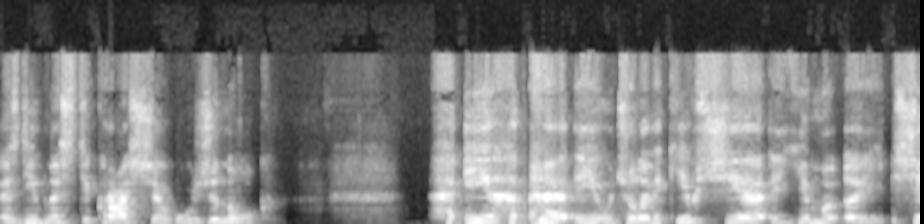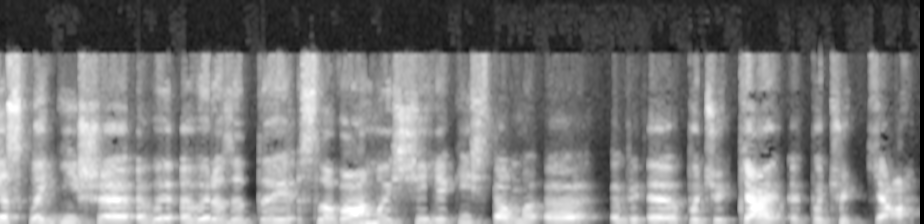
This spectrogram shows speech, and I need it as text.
здібності краще у жінок. І, і у чоловіків ще їм е, ще складніше виразити словами ще якісь там е, е, почуття, почуття.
